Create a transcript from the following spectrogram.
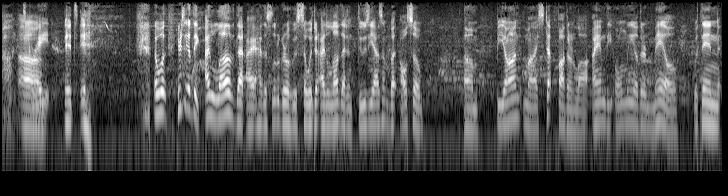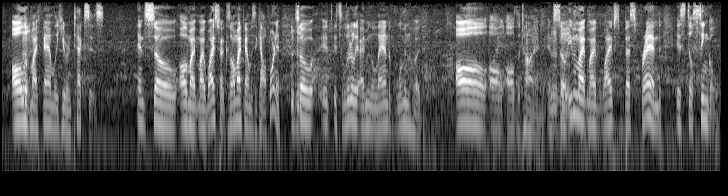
Oh, that's Um, great. It it. well, here's the other thing. I love that I have this little girl who is so into it. I love that enthusiasm, but also, um, beyond my stepfather-in-law, I am the only other male within all of Hmm. my family here in Texas. And so all of my, my wife's family, because all my family's in California, Mhm. so it, it's literally I'm in the land of womanhood, all all all the time. And so Mhm. even my, my wife's best friend is still single,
